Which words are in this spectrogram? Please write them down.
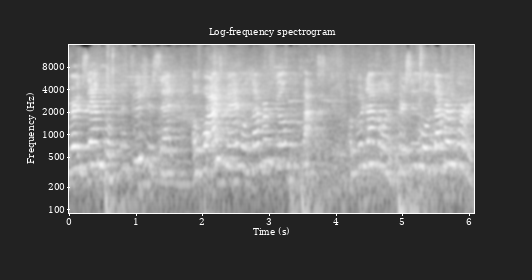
For example, Confucius said, a wise man will never feel perplexed. A benevolent person will never worry.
